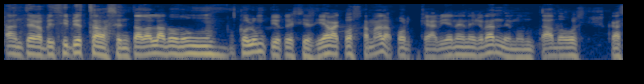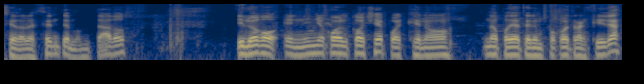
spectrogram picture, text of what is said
antes al principio estaba sentado al lado de un columpio que se lleva cosa mala porque había nenes grandes montados, casi adolescentes montados. Y luego el niño con el coche, pues que no, no podía tener un poco de tranquilidad.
